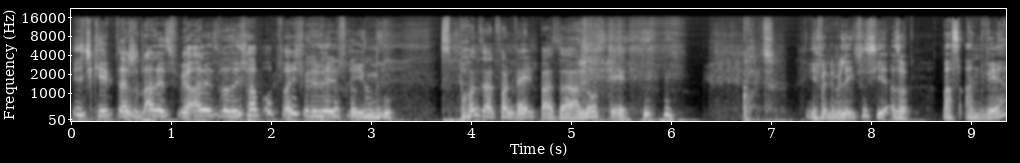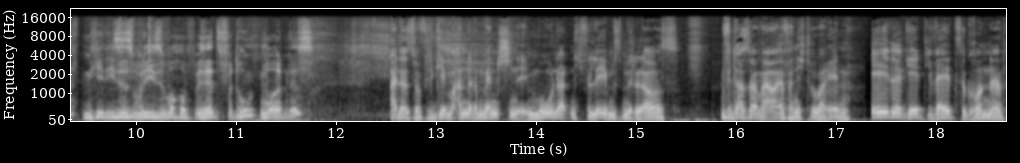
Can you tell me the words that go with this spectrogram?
ich gebe da schon alles für alles, was ich habe, opfer ich für den Weltfrieden. Sponsert von Weltbazar. Los geht's. Gott. Ich wenn du überlegst, was hier, also was an Werten hier dieses, wo diese Woche bis jetzt vertrunken worden ist. Alter, so viel geben andere Menschen im Monat nicht für Lebensmittel aus. Da sollen wir auch einfach nicht drüber reden. Edel geht die Welt zugrunde.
